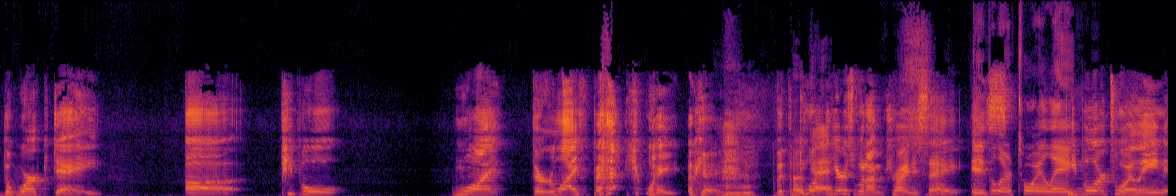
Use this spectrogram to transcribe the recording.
the workday uh people want their life back wait okay but the point here's what i'm trying to say is People are toiling. people are toiling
